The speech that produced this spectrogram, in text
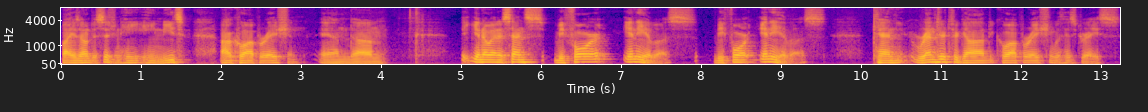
by His own decision. He, he needs our cooperation. And, um, you know, in a sense, before any of us, before any of us can render to God cooperation with His grace,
